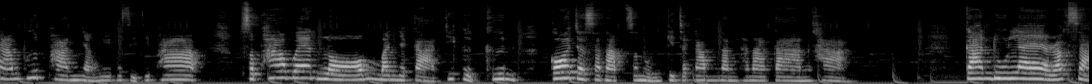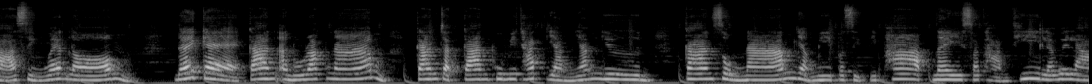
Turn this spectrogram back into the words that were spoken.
น้ำพืชพันธุ์อย่างมีประสิทธิภาพ สภาพแวดล้อมบรรยากาศที่เกิดขึ้นก็จะสนับสนุนกิจกรรมนันทนาการค่ะ การดูแลรักษาสิ่งแวดล้อม ได้แก่การอนุรักษ์น้ำ การจัดการภูมิทัศน์อย่างยั่งยืน การส่งน้ำอย่างมีประสิทธิภาพในสถานที่และเวลา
